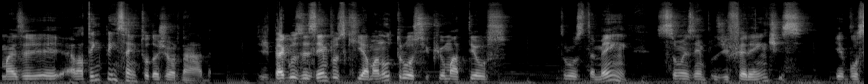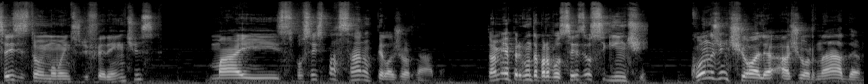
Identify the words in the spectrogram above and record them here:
Mas é, ela tem que pensar em toda a jornada. A gente pega os exemplos que a Manu trouxe, que o Matheus trouxe também, são exemplos diferentes. Vocês estão em momentos diferentes, mas vocês passaram pela jornada. Então a minha pergunta para vocês é o seguinte: quando a gente olha a jornada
